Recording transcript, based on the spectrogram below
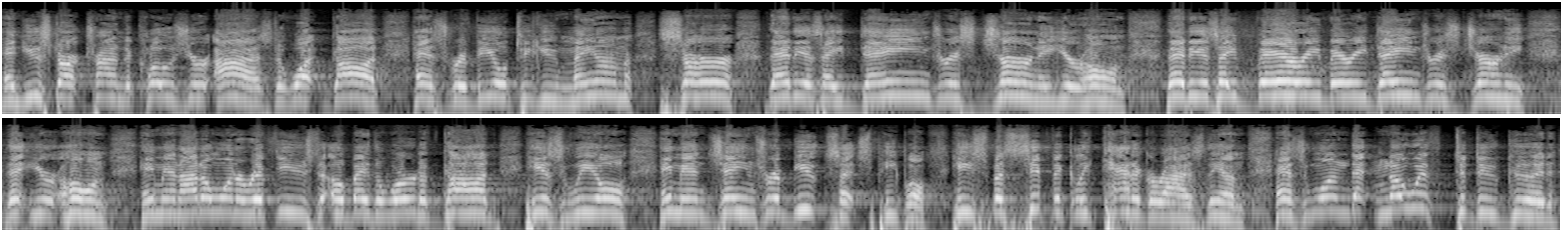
and you start trying to close your eyes to what God has revealed to you, ma'am, sir, sir, that is a dangerous journey you're on. That is a very, very dangerous journey that you're on. Amen. I don't want to refuse to obey the word of God, His will. Amen. James rebuked such people. He specifically categorized them as one that knoweth to do good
